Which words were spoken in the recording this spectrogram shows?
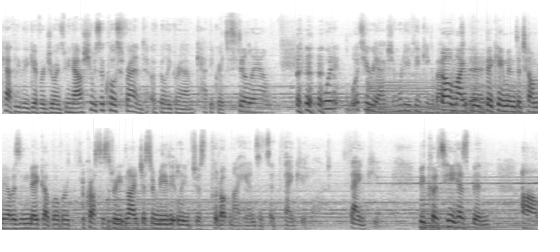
Kathie Lee Gifford joins me now. She was a close friend of Billy Graham. Kathie, great to see Still am. what, what's your reaction? What are you thinking about? Oh, my! today? They, came in to tell me I was in makeup over across the street, and I just immediately just put up my hands and said, "Thank you, Lord, thank you," because he has been uh,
